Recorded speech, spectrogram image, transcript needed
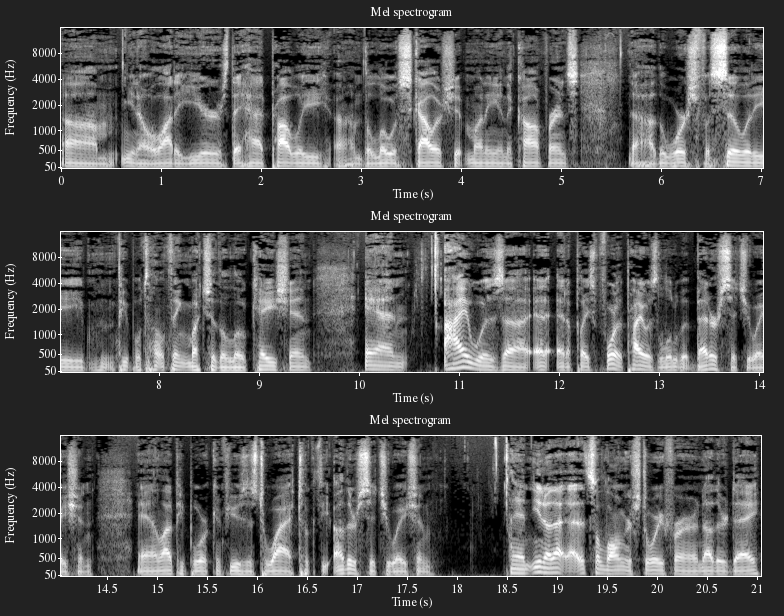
um, you know, a lot of years. They had probably um, the lowest scholarship money in the conference. Uh, the worst facility. People don't think much of the location. And I was uh, at, at, a place before that probably was a little bit better situation, and a lot of people were confused as to why I took the other situation. And you know that that's a longer story for another day.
